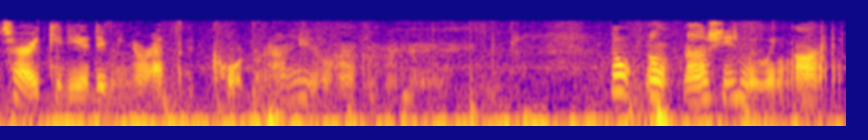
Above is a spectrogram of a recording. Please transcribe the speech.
Sorry, Kitty, I didn't mean to wrap the cord around you. Nope, nope, now she's moving. Alright.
